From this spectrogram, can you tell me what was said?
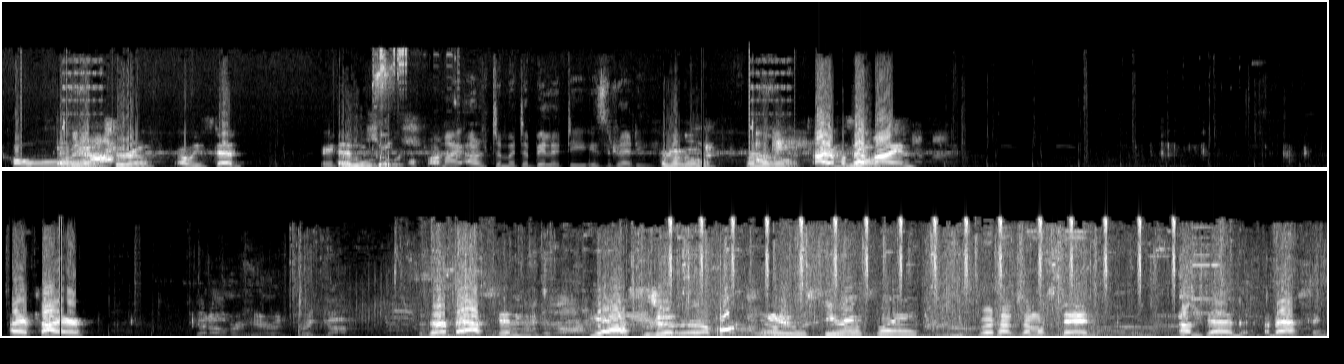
Cold. Oh yeah, for real. Oh, he's dead. Are you dead? Hold up. Oh, fuck. My ultimate ability is ready. Where am I going? Where am I going? I almost I'm have mine. I have tire. Get over here and drink up. Is there a bastion? Yes. Is it? Fuck you. Seriously? Roadhog's almost dead. I'm dead. A bastion.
